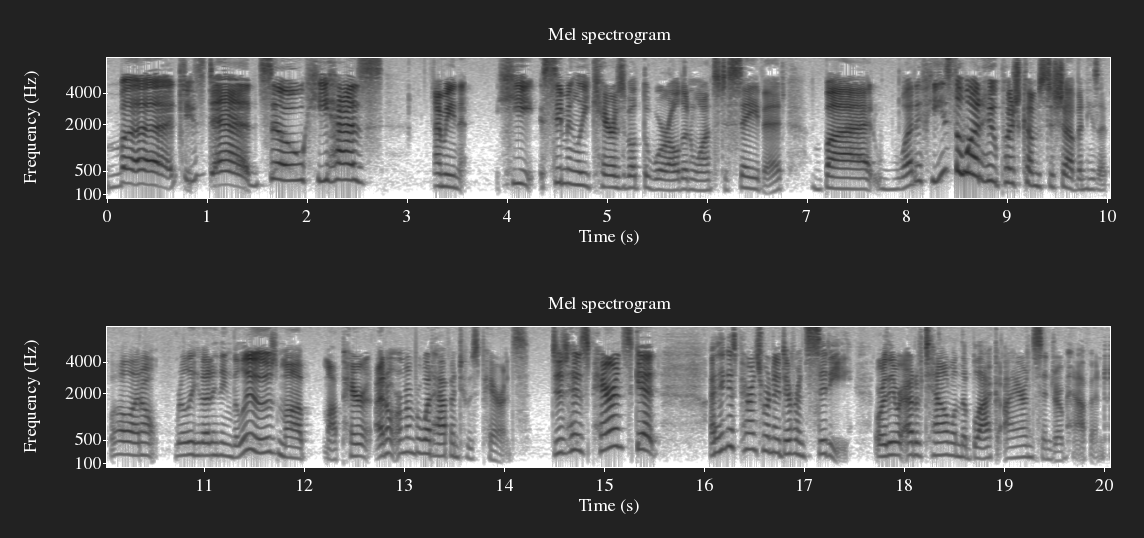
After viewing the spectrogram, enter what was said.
But she's dead. So he has, I mean, he seemingly cares about the world and wants to save it. But what if he's the one who push comes to shove and he's like, "Well, I don't really have anything to lose. My my parent, I don't remember what happened to his parents. Did his parents get I think his parents were in a different city or they were out of town when the Black Iron Syndrome happened.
